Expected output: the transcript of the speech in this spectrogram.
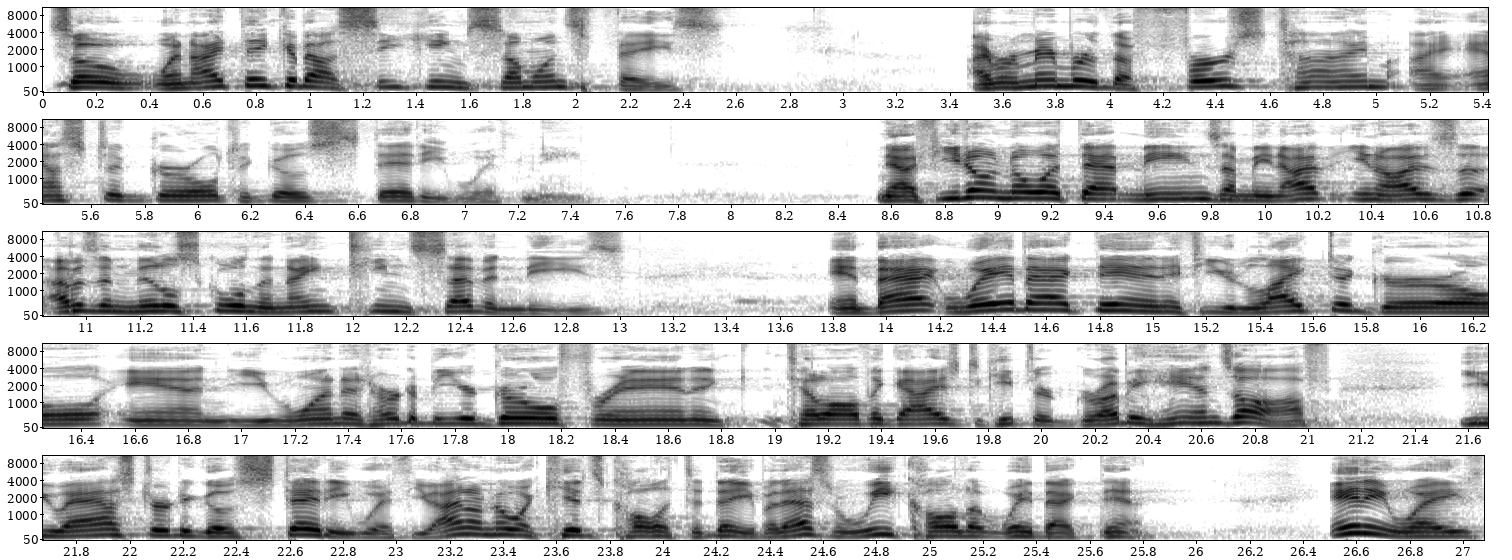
So when I think about seeking someone's face, I remember the first time I asked a girl to go steady with me. Now, if you don't know what that means, I mean, I, you know, I was, I was in middle school in the 1970s, And back way back then, if you liked a girl and you wanted her to be your girlfriend and tell all the guys to keep their grubby hands off, you asked her to go steady with you. I don't know what kids call it today, but that's what we called it way back then. Anyways,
